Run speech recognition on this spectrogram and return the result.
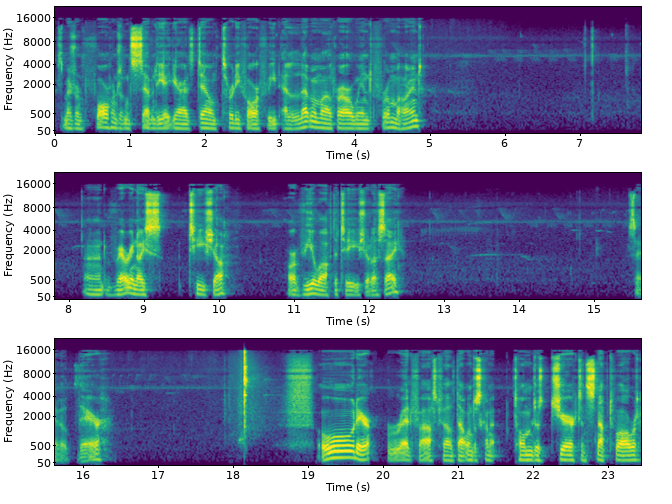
It's measuring 478 yards down, 34 feet, 11 mile per hour wind from behind. And very nice tee shot, or view off the tee, should I say. Say about there. Oh dear, red fast felt that one just kind of, Tom just jerked and snapped forward.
